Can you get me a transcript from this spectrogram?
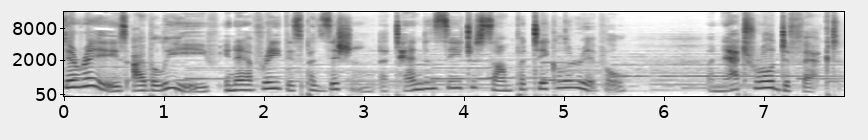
There is, I believe, in every disposition a tendency to some particular evil, a natural defect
